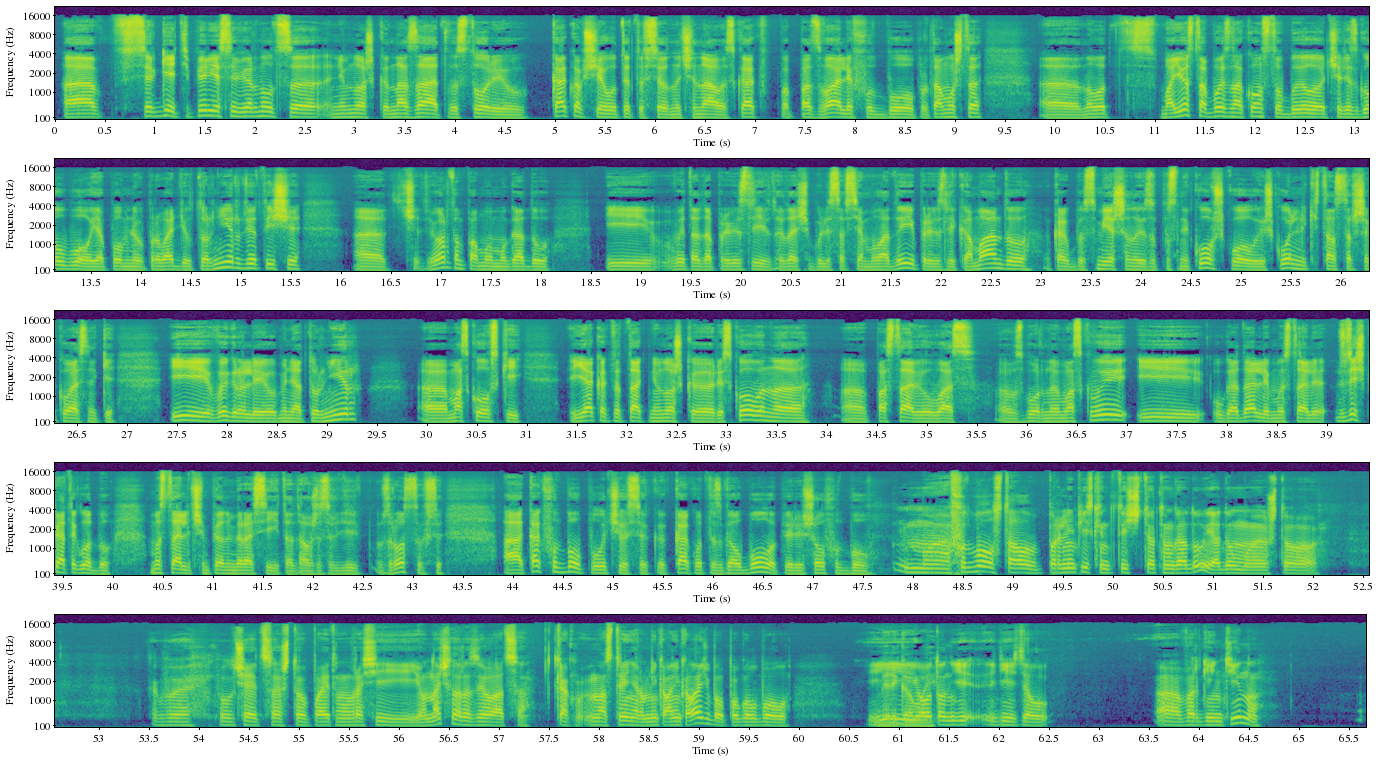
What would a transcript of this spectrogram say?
А, Сергей, теперь если вернуться немножко назад в историю, как вообще вот это все начиналось? Как позвали в футбол? Потому что, э, ну вот, мое с тобой знакомство было через голбол. Я помню, проводил турнир в 2004, по-моему, году. И вы тогда привезли, тогда еще были совсем молодые, привезли команду, как бы смешанную из выпускников школы и школьники, там старшеклассники. И выиграли у меня турнир – Э, московский, я как-то так немножко рискованно э, поставил вас в сборную Москвы, и угадали, мы стали... 2005 год был, мы стали чемпионами России тогда уже среди взрослых. Все. А как футбол получился? Как вот из голбола перешел в футбол? Футбол стал паралимпийским в 2004 году. Я думаю, что как бы получается, что поэтому в России он начал развиваться. Как у нас тренером Николай Николаевич был по голболу. И Береговой. вот он ездил а, в Аргентину.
